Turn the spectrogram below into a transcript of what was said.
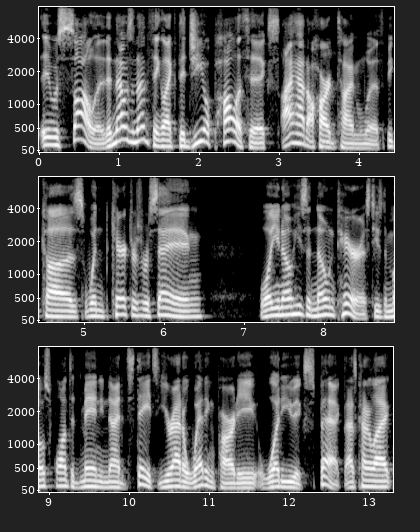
it was solid, and that was another thing. Like the geopolitics, I had a hard time with because when characters were saying, "Well, you know, he's a known terrorist. He's the most wanted man in the United States." You're at a wedding party. What do you expect? I was kind of like,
